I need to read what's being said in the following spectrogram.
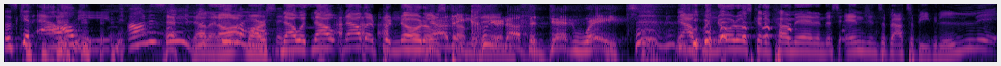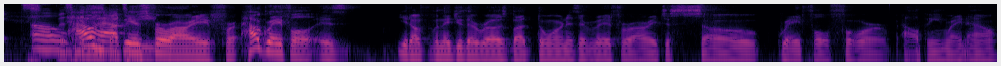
Let's get Alpine. Honestly, Now let's that see Otmar's happens. now with now now that Bernardo's Now they cleared in, out the dead weight. now Bernardo's gonna come in and this engine's about to be lit. Oh. This How happy is be- Ferrari for? How grateful is you know when they do their Rosebud Thorn? Is everybody at Ferrari just so grateful for Alpine right now?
